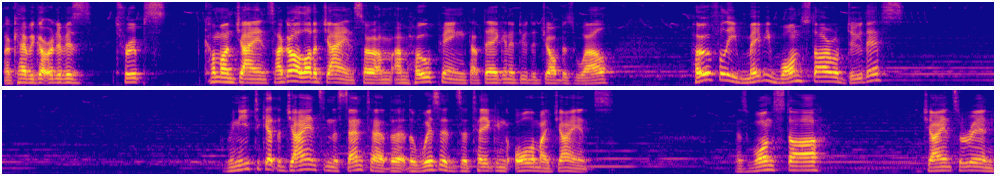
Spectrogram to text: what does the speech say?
Okay, we got rid of his troops. Come on, Giants. I've got a lot of Giants, so I'm, I'm hoping that they're going to do the job as well. Hopefully, maybe one star will do this. We need to get the giants in the center. The, the wizards are taking all of my giants. There's one star. The giants are in.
